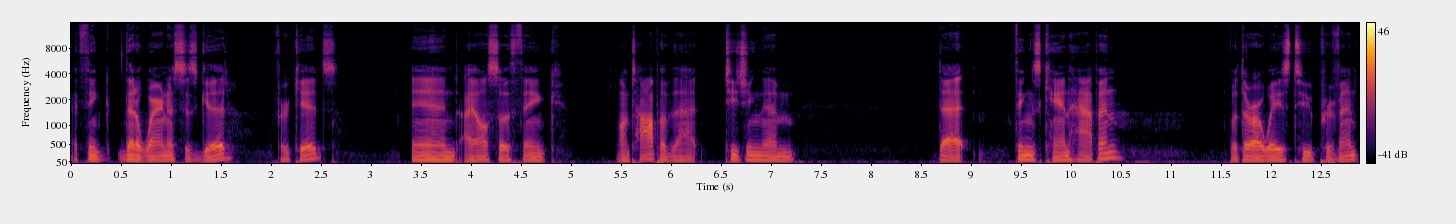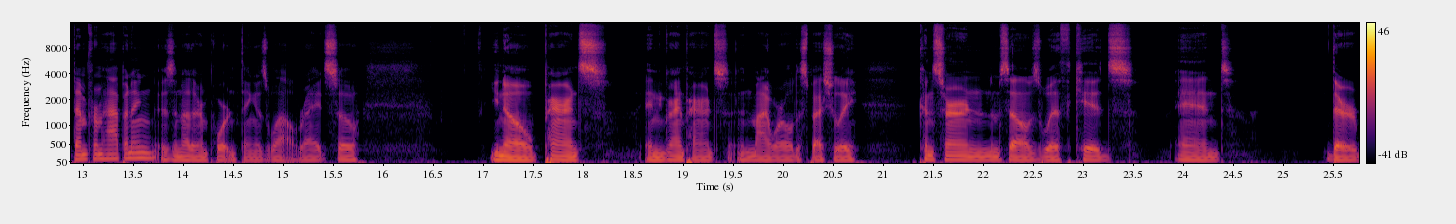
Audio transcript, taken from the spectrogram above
I think that awareness is good for kids. And I also think, on top of that, teaching them that things can happen, but there are ways to prevent them from happening is another important thing as well, right? So, you know, parents and grandparents, in my world especially, concern themselves with kids and they're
